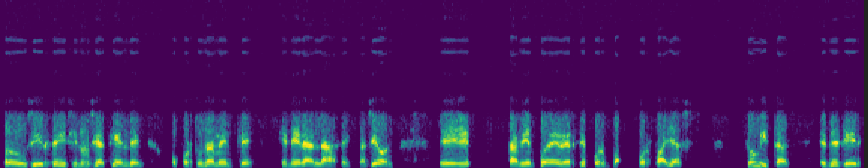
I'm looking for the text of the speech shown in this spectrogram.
producirse y si no se atienden oportunamente generan la afectación. también puede verse por, por fallas súbitas, es decir,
